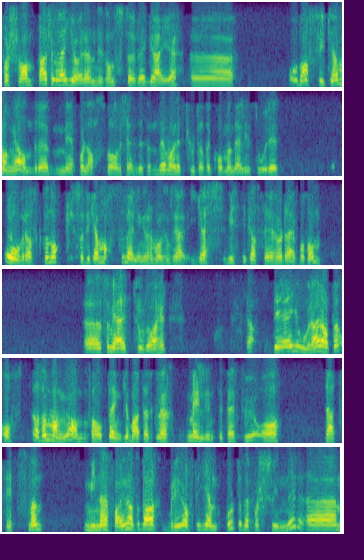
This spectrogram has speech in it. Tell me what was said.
forsvant der, så ville jeg gjøre en litt sånn større greie. og da fikk jeg mange andre med på lasset av kjendiser. Det var litt kult at det kom en del historier Overraskende nok så fikk jeg masse meldinger fra folk som skrev jøss, yes, visste ikke at Se Hør dreier på sånn. Uh, som jeg trodde var helt Ja, Det jeg gjorde her, at ofte, altså mange anbefalte egentlig bare at jeg skulle melde inn til PFU og that's it. Men min erfaring er at da blir det ofte gjemt bort, og det forsvinner. Uh,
